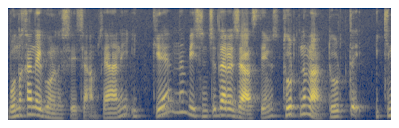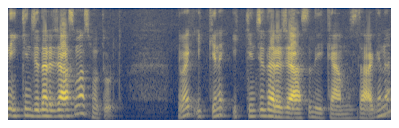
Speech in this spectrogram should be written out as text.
Buni qanday ko'rinishda yechamiz? Ya'ni 2 ni 5-darajasi deymiz. 4 nima? 4 ta 2 ni 2-darajasi emasmi 4? Demak, 2 ni 2-darajasi deganimizdagini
